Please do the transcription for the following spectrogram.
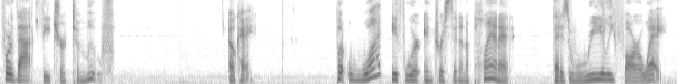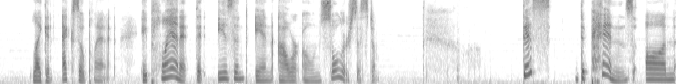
for that feature to move. Okay. But what if we're interested in a planet that is really far away, like an exoplanet, a planet that isn't in our own solar system? This depends on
